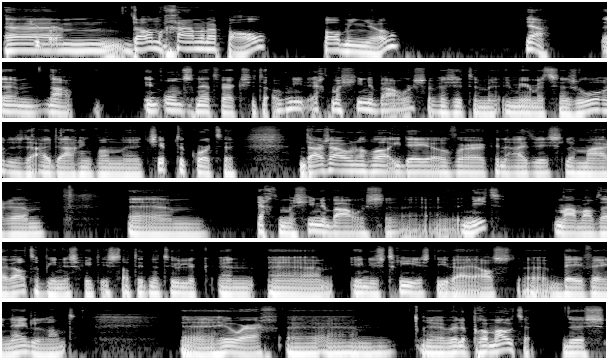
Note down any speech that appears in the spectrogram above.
Um, dan gaan we naar Paul. Paul Mignot. Ja, um, nou, in ons netwerk zitten ook niet echt machinebouwers. We zitten meer met sensoren. Dus de uitdaging van uh, chiptekorten. Daar zouden we nog wel ideeën over kunnen uitwisselen. Maar um, um, echte machinebouwers uh, niet. Maar wat wij wel te binnen schiet is dat dit natuurlijk een industrie is die wij als uh, BV Nederland heel erg willen promoten. Dus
